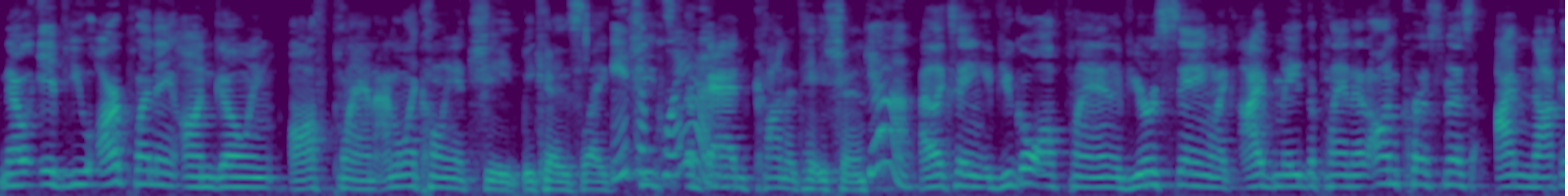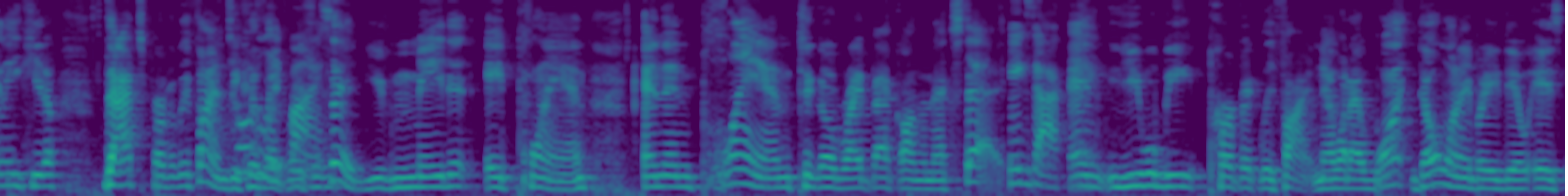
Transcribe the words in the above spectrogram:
Now, if you are planning on going off plan, I don't like calling it cheat because like It's a cheat's plan. bad connotation. Yeah. I like saying if you go off plan, if you're saying like I've made the plan that on Christmas I'm not going to eat keto, that's perfectly fine because Totally like Rachel said, you've made it a plan and then plan to go right back on the next day. Exactly. And you will be perfectly fine. Now, what I want don't want anybody to do is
